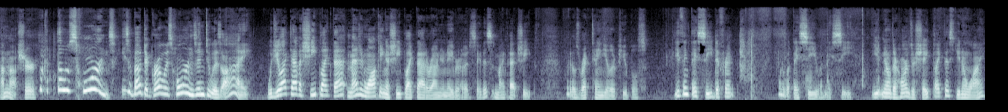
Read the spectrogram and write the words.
I'm not sure. Look at those horns! He's about to grow his horns into his eye. Would you like to have a sheep like that? Imagine walking a sheep like that around your neighborhood. Say, this is my pet sheep. Look at those rectangular pupils. Do you think they see different? I wonder what they see when they see. You know, their horns are shaped like this. Do you know why?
